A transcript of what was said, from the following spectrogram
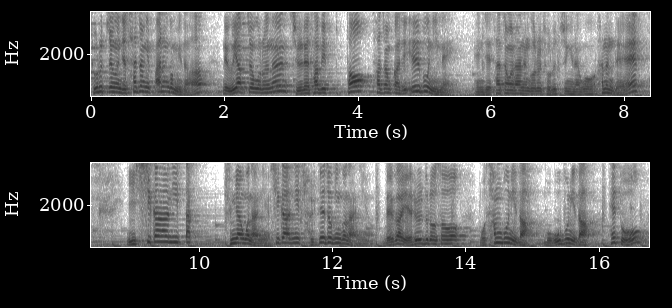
조루증은 이제 사정이 빠른 겁니다. 근데 의학적으로는 질내 삽입부터 사정까지 1분 이내 이제 사정을 하는 거를 조루증이라고 하는데 이 시간이 딱 중요한 건 아니에요. 시간이 절대적인 건 아니에요. 내가 예를 들어서 뭐 3분이다, 뭐 5분이다 해도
